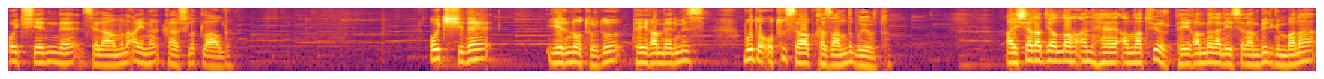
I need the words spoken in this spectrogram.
o kişinin de selamını aynı karşılıkla aldı. O kişi de yerine oturdu. Peygamberimiz bu da 30 sevap kazandı buyurdu. Ayşe radıyallahu anhe anlatıyor. Peygamber aleyhisselam bir gün bana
